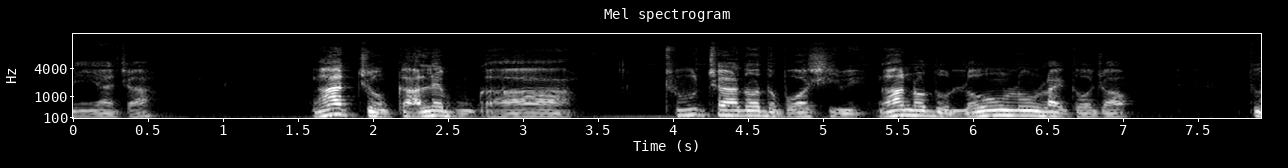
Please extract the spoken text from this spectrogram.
မြင်ရကြငါကြုံကာလက်ဘူးကထူးခြားသောသဘောရှိ၍ငါတို့တို့လုံးလုံးလိုက်သောကြောင့်သူ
